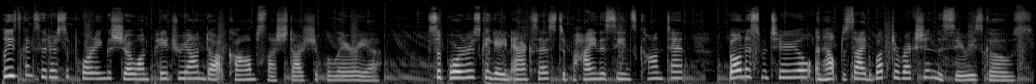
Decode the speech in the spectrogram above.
please consider supporting the show on patreon.com slash starshipaleria. Supporters can gain access to behind-the-scenes content, bonus material, and help decide what direction the series goes.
